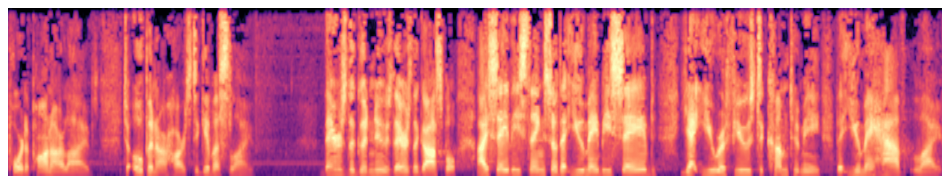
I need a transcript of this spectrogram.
poured upon our lives, to open our hearts, to give us life. There's the good news. There's the gospel. I say these things so that you may be saved, yet you refuse to come to me that you may have life.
